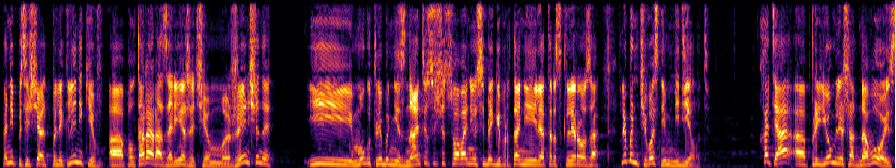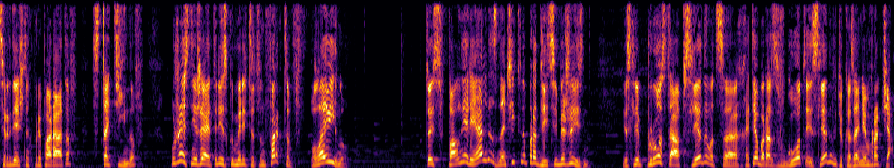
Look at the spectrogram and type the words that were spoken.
Они посещают поликлиники в а, полтора раза реже, чем женщины, и могут либо не знать о существовании у себя гипертонии или атеросклероза, либо ничего с ним не делать. Хотя а, прием лишь одного из сердечных препаратов, статинов, уже снижает риск умереть от инфаркта в половину. То есть вполне реально значительно продлить себе жизнь если просто обследоваться хотя бы раз в год и исследовать указаниям врача.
